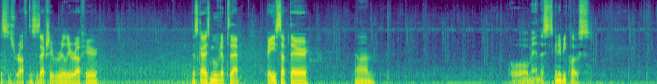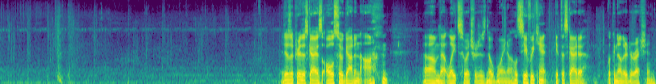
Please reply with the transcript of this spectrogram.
This is rough. This is actually really rough here. This guy's moved up to that base up there. Um, oh man, this is gonna be close. It does appear this guy has also got an on um, that light switch, which is no bueno. Let's see if we can't get this guy to look another direction.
